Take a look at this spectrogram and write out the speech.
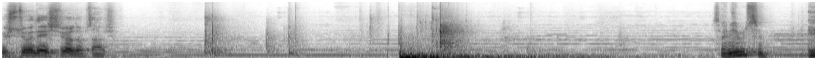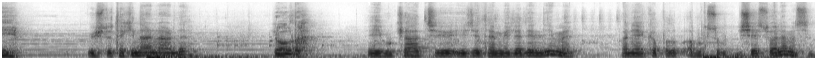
Üstümü değiştiriyordum savcım. Sen iyi misin? İyi. Üçlü Tekinler nerede? Yolda. İyi bu kağıtçıyı iyice tembihledin değil mi? Paniğe kapılıp abuk subuk bir şey söylemesin.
